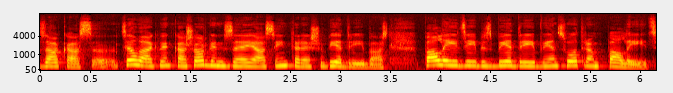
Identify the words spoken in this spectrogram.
sākās eh, cilvēki vienkārši organizējās interešu biedrībās. Palīdzības biedrība viens otram palīdz.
